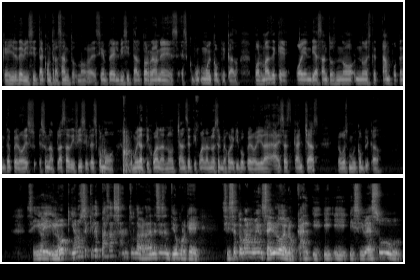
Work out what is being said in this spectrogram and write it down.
que ir de visita contra Santos, ¿no? Eh, siempre el visitar Torreón es, es, muy complicado. Por más de que hoy en día Santos no, no esté tan potente, pero es, es una plaza difícil. Es como, como ir a Tijuana, ¿no? Chance Tijuana no es el mejor equipo, pero ir a, esas canchas luego es muy complicado. Sí, y luego yo no sé qué le pasa a Santos, la verdad, en ese sentido, porque sí se toman muy en serio lo del local. Y, y, y, si ves su,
